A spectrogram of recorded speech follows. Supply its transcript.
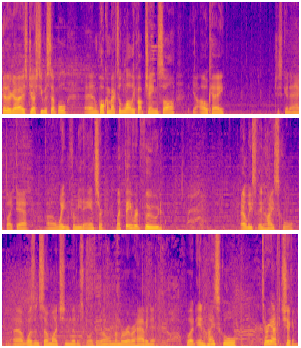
Hey there guys, Josh Siwasepl, and welcome back to Lollipop Chainsaw. Yeah, okay. Just gonna act like that. Uh, waiting for me to answer. My favorite food, at least in high school, uh, wasn't so much in middle school because I don't remember ever having it. But in high school, teriyaki chicken.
